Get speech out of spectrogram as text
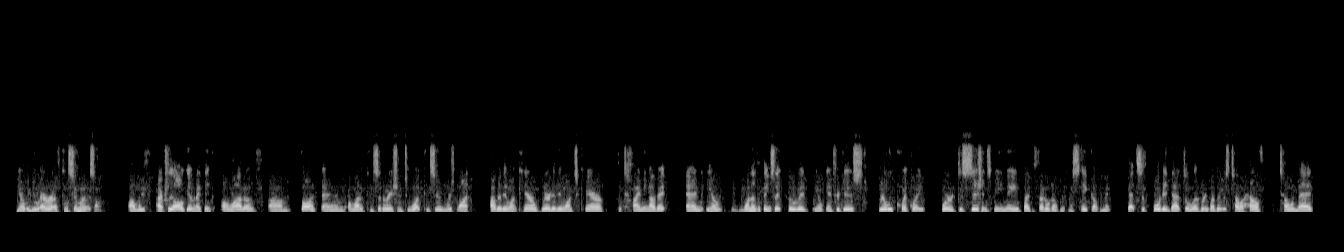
you know, a new era of consumerism. Um, we've actually all given, I think, a lot of um, thought and a lot of consideration to what consumers want. How do they want care? Where do they want to care? The timing of it. And, you know, one of the things that COVID, you know, introduced really quickly were decisions being made by the federal government and the state government that supported that delivery, whether it was telehealth, telemed,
